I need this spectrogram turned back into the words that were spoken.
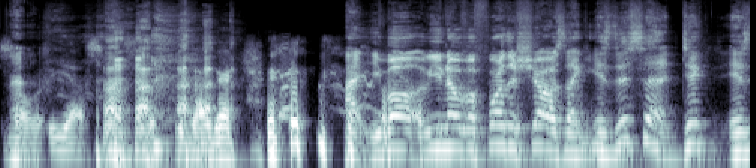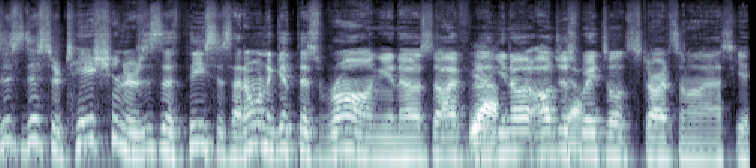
So yes. I, well, you know, before the show, I was like, "Is this a is this dissertation or is this a thesis?" I don't want to get this wrong, you know. So I, yeah. you know, I'll just yeah. wait till it starts and I'll ask you.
